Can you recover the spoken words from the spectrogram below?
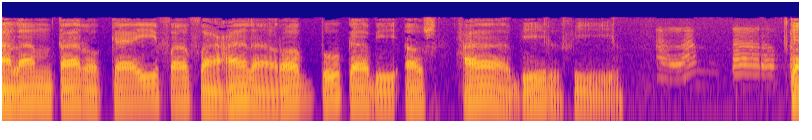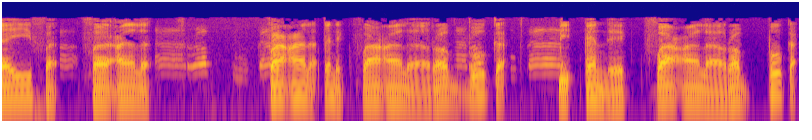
Alam taro kaifa fa'ala rabbuka bi ashabil fil. alam tara Kaifa fa'ala rabbuka fa'ala pendek. Fa'ala rabbuka bi pendek. Fa'ala rabbuka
